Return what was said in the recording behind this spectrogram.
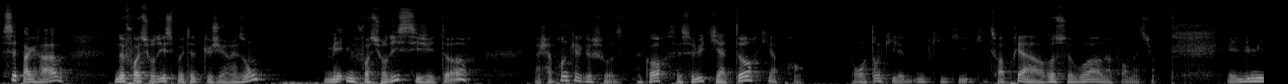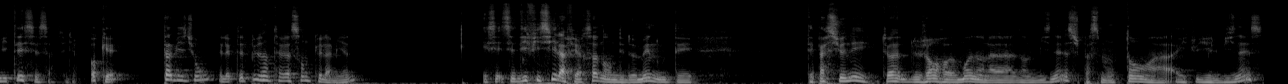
c'est pas grave. 9 fois sur 10, peut-être que j'ai raison, mais une fois sur 10, si j'ai tort, bah, j'apprends quelque chose. D'accord? C'est celui qui a tort qui apprend. Pour autant qu'il soit prêt à recevoir l'information. Et l'humilité, c'est ça. C'est dire, ok, ta vision, elle est peut-être plus intéressante que la mienne. Et c'est difficile à faire ça dans des domaines où tu es, passionné. Tu vois, de genre, euh, moi, dans, la, dans le business, je passe mon temps à, étudier le business.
